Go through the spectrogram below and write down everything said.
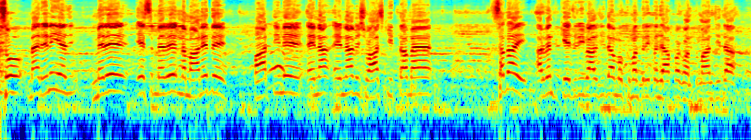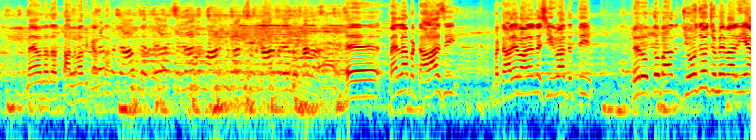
ਸੋ ਮੈਂ ਰਹਿਣੀ ਹੈ ਜੀ। ਮੇਰੇ ਇਸ ਮੇਰੇ ਨਿਮਾਣੇ ਤੇ ਪਾਰਟੀ ਨੇ ਇੰਨਾ ਇੰਨਾ ਵਿਸ਼ਵਾਸ ਕੀਤਾ। ਮੈਂ ਸਦਾ ਹੀ ਅਰਵਿੰਦ ਕੇਜਰੀਵਾਲ ਜੀ ਦਾ, ਮੁੱਖ ਮੰਤਰੀ ਪੰਜਾਬ ਭਗਵੰਤ ਮਾਨ ਜੀ ਦਾ ਮੈਂ ਉਹਨਾਂ ਦਾ ਧੰਨਵਾਦ ਕਰਦਾ। ਪੰਜਾਬ ਦੇ ਉੱਤੇ ਕਿੰਨਾ ਕੁ ਮਾਣ ਕਿੰਨਾ ਕੁ ਸਤਿਕਾਰ ਮਿਲਿਆ ਲੋਕਾਂ ਦਾ ਅਹ ਪਹਿਲਾਂ ਬਟਾਲਾ ਸੀ ਬਟਾਲੇ ਵਾਲਿਆਂ ਨੇ ਆਸ਼ੀਰਵਾਦ ਦਿੱਤੀ। ਫਿਰ ਉਸ ਤੋਂ ਬਾਅਦ ਜਿਉਂ-ਜਿਉਂ ਜ਼ਿੰਮੇਵਾਰੀਆਂ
